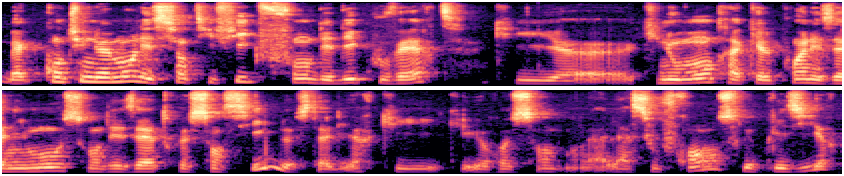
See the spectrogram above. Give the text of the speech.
Ben, continuellement, les scientifiques font des découvertes euh, qui, nous montrent à quel point les animaux sont des êtres sensibles, c'est-à-dire qui, ressentent la, souffrance, le plaisir,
